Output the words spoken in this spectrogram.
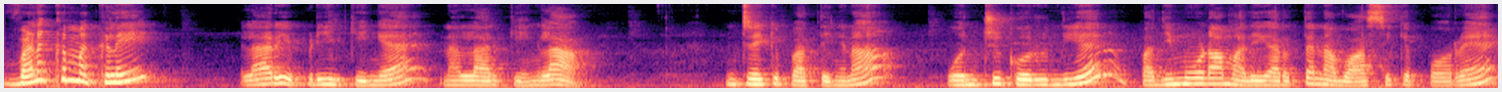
வணக்கம் மக்களே. எல்லாரும் எப்படி இருக்கீங்க? நல்லா இருக்கீங்களா? இன்றைக்கு பார்த்தீங்கன்னா ஒன்று கொருந்தியர் பதிமூணாம் அதிகாரத்தை நான் வாசிக்க போகிறேன்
